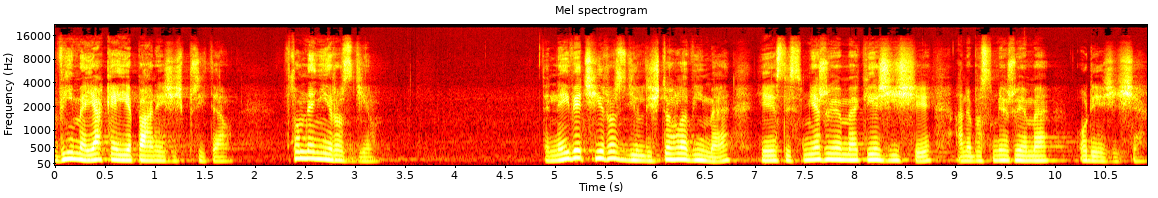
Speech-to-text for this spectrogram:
víme, jaký je Pán Ježíš přítel. V tom není rozdíl. Ten největší rozdíl, když tohle víme, je, jestli směřujeme k Ježíši, anebo směřujeme od Ježíše.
